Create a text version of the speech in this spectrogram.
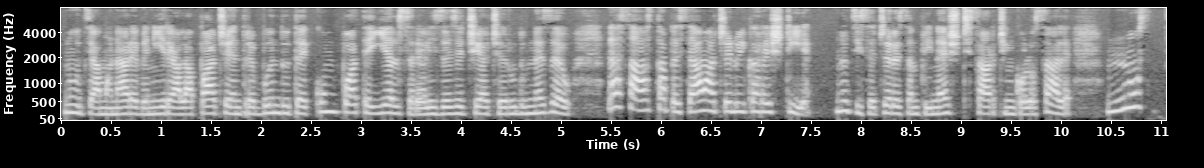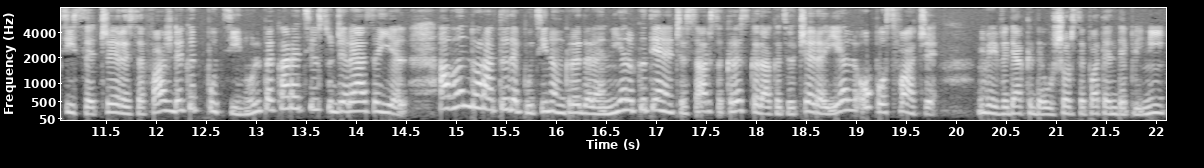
Nu ți amâna revenirea la pace întrebându-te cum poate el să realizeze ceea ce ceru Dumnezeu. Lasă asta pe seama celui care știe. Nu ți se cere să împlinești sarcini colosale. Nu ți se cere să faci decât puținul pe care ți-l sugerează el. Având doar atât de puțină încredere în el, cât e necesar să crezi că dacă ți-o cere el, o poți face. Vei vedea cât de ușor se poate îndeplini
